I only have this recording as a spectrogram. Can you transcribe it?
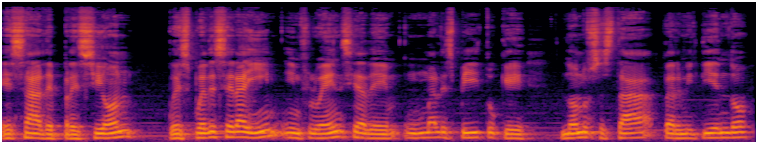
esa depresión, pues puede ser ahí influencia de un mal espíritu que no nos está permitiendo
